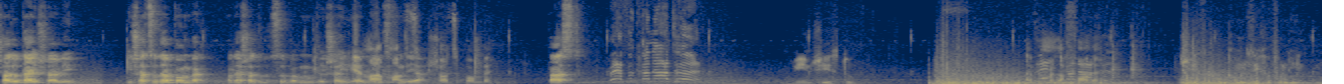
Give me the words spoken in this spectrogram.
Schau du da, ich schau li. Ich schau zu der Bombe. Oder schau du zu der Bombe. Ich schau hinter Okay, mach, von dir. schau zur Bombe. Passt. Wen schießt du? Einfach mal nach vorne. Schießt. Kommen sicher von hinten.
